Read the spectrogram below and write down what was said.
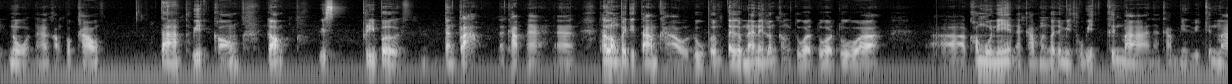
ดโหนดนะของพวกเขาตามทวิตของ Doc w i s p r e p e r ดังกล่าว นะครับอ่าถ้าลองไปติดตามข่าวดูเพิ่มเติมนะในเรื่องของตัวตัวตัวข้อมูลนี้นะครับมันก็จะมีทวิตขึ้นมานะครับมีทวิตขึ้นมา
